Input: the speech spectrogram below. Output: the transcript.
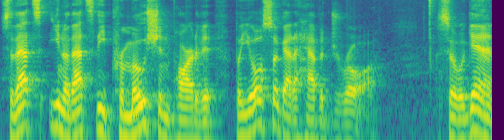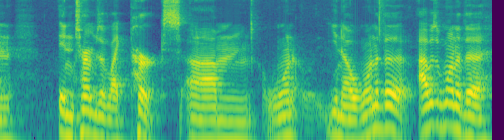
so that's you know that's the promotion part of it, but you also got to have a draw. So again, in terms of like perks, um, one you know one of the I was one of the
